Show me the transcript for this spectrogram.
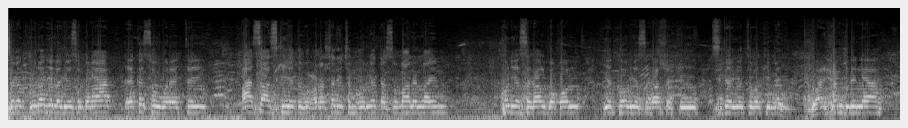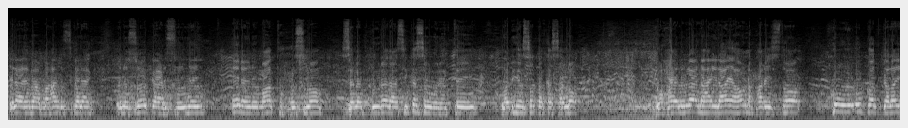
sanad guuradii labiyo soddonaad ee ka soo wareegtay aasaaskii iyo dabucurashadii jamhuuriyadda somalilan kun iyo sagaal boqol iyo koob iyo sagaashankii siddeed iyo tobankii mey waa alxamdulilaah ilaahay baa mahad iska leh inuu soo gaadhsiiyey inaynu maanta xusno sanad guuradaasi ka soo wareegtay labiyo soddonka sanno waxaynu leennahay ilaahay ha u naxariisto kuwii u godgalay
